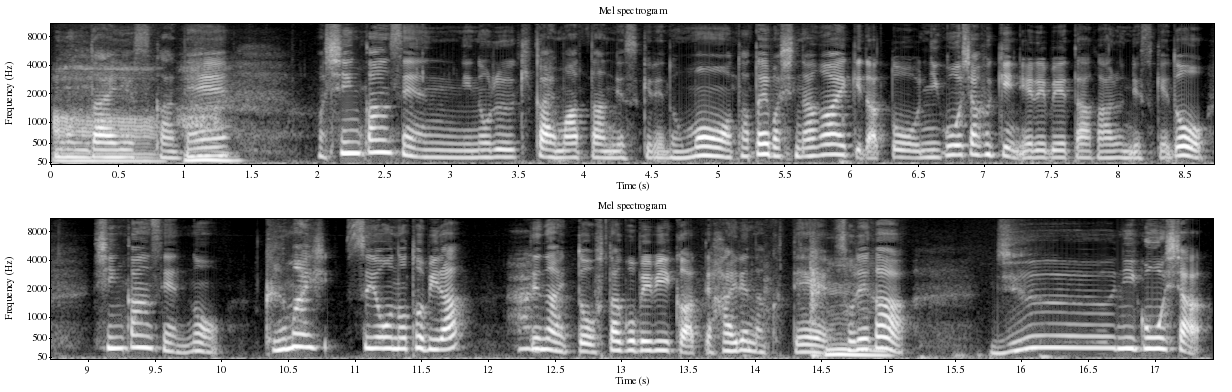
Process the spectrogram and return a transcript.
問題ですかね。まあ新幹線に乗る機会もあったんですけれども、例えば品川駅だと2号車付近にエレベーターがあるんですけど、新幹線の車椅子用の扉でないと双子ベビーカーって入れなくて、うん。それが12号車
